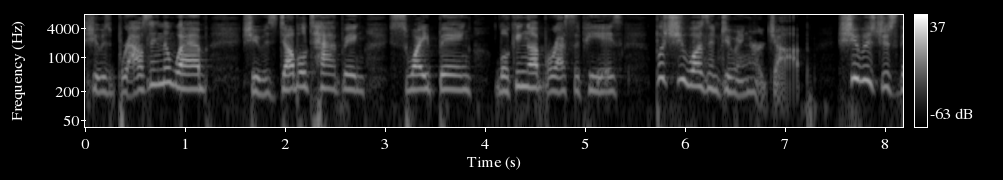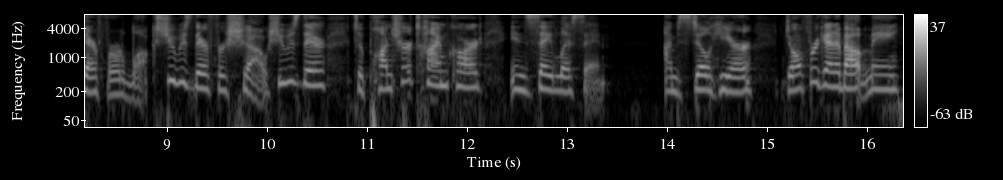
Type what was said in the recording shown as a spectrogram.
She was browsing the web. She was double tapping, swiping, looking up recipes, but she wasn't doing her job. She was just there for looks. She was there for show. She was there to punch her time card and say, listen, I'm still here. Don't forget about me.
